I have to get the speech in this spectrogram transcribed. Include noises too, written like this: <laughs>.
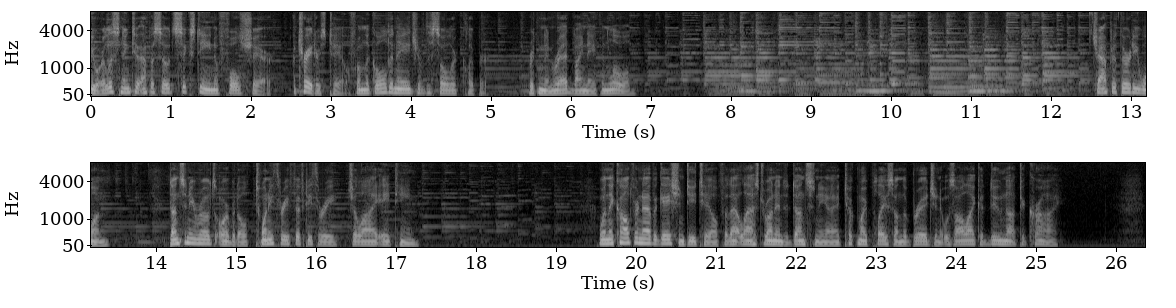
You are listening to episode 16 of Full Share, a trader's tale from the golden age of the solar clipper, written and read by Nathan Lowell. Chapter 31 Dunsany Roads Orbital, 2353, July 18. When they called for navigation detail for that last run into Dunsany, I took my place on the bridge, and it was all I could do not to cry.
